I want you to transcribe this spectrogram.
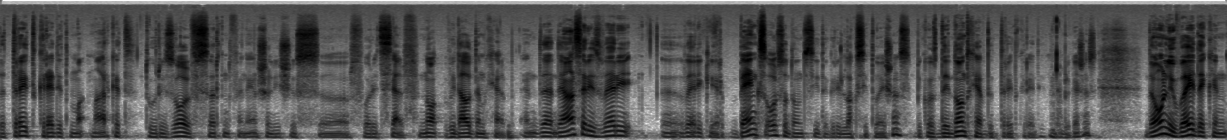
the trade credit ma- market to resolve certain financial issues uh, for itself, not without them help? And the, the answer is very, uh, very clear. Banks also don't see the gridlock situations because they don't have the trade credit obligations. The only way they can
